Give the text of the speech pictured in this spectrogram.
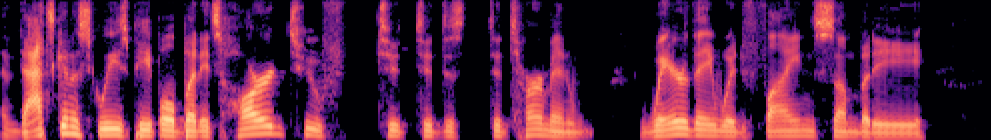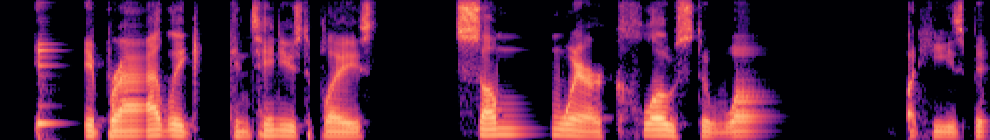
and that's going to squeeze people. But it's hard to to to dis- determine where they would find somebody if Bradley continues to play somewhere close to what, what he's been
